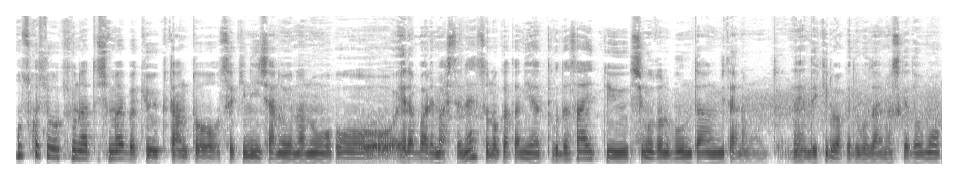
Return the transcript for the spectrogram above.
もう少し大きくなってしまえば教育担当責任者のようなのを選ばれましてね、その方にやってくださいっていう仕事の分担みたいなものってね、できるわけでございますけども、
